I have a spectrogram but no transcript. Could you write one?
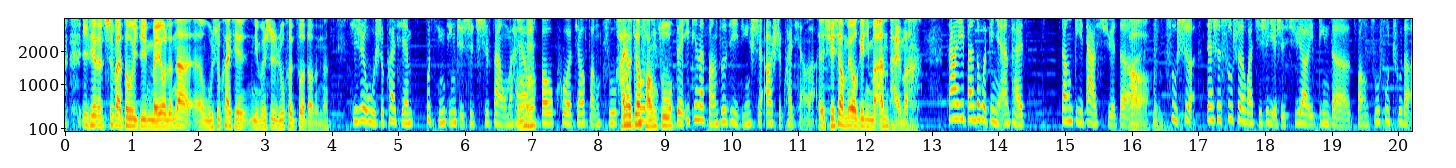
一天的吃饭都已经没有了。那呃五十块钱你们是如何做到的呢？其实五十块钱不仅仅只是吃饭，我们还要包括交房租，还要交。房租？对，一天的房租就已经是二十块钱了。呃学校没有给你们安排吗？大家一般都会给你安排当地大学的啊宿舍，但是宿舍的话，其实也是需要一定的房租付出的，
